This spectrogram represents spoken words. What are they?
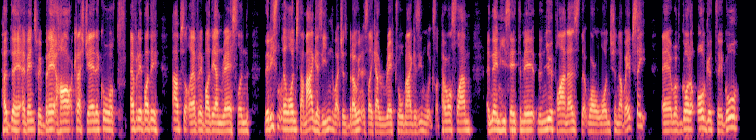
Had the events with Bret Hart, Chris Jericho, everybody, absolutely everybody in wrestling. They recently launched a magazine, which is brilliant. It's like a retro magazine, looks like Power Slam. And then he said to me, the new plan is that we're launching a website. Uh, we've got it all good to go.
